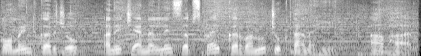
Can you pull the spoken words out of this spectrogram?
કોમેન્ટ કરજો અને ચેનલને સબસ્ક્રાઇબ કરવાનું ચૂકતા નહીં. આભાર.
